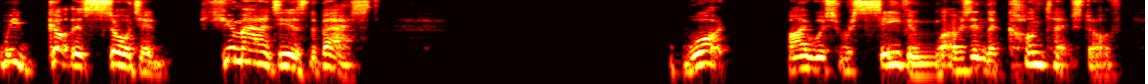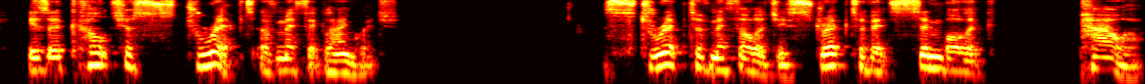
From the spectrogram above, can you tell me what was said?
We've got this sorted, humanity is the best. What I was receiving, what I was in the context of, is a culture stripped of mythic language, stripped of mythology, stripped of its symbolic power,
